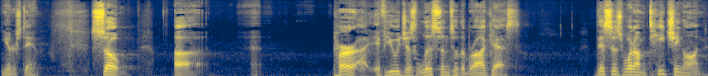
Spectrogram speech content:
You understand? So, uh, per, if you would just listen to the broadcast, this is what I'm teaching on.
